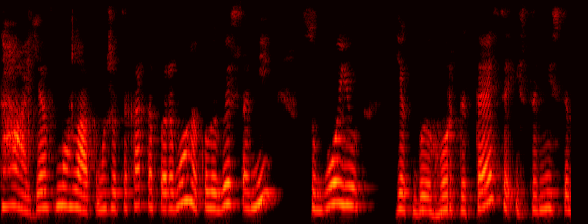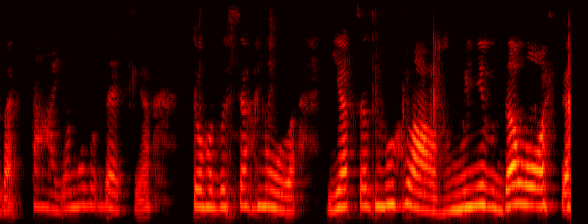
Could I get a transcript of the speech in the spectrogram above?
та, я змогла, тому що це карта перемоги, коли ви самі собою якби гордитеся і самі себе. Та, я молодець, я цього досягнула, я це змогла, мені вдалося.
